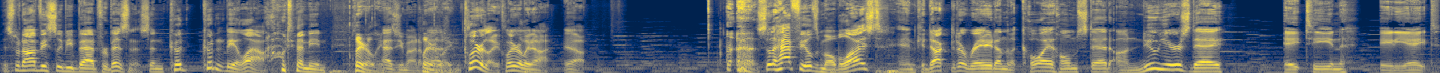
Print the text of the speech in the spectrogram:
This would obviously be bad for business and could couldn't be allowed. I mean, Clearly. as you might Clearly. imagine. Clearly, clearly not. Yeah. so the Hatfields mobilized and conducted a raid on the McCoy homestead on New Year's Day, 1888.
